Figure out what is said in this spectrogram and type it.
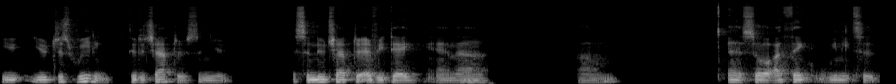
you you're just reading through the chapters and you it's a new chapter every day and uh Mhm. um and so i think we need to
